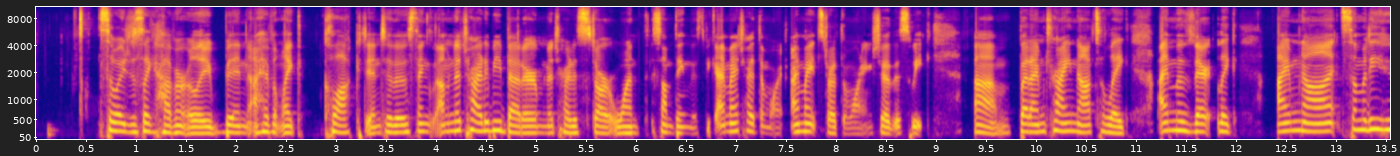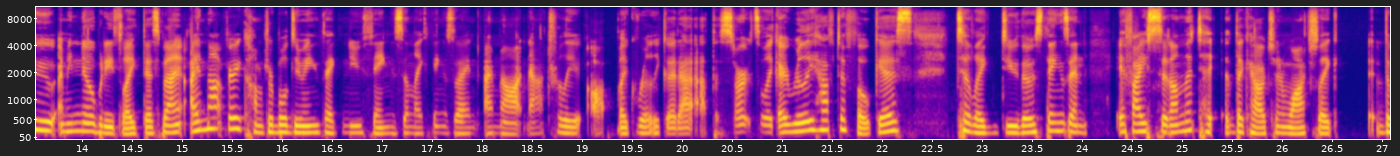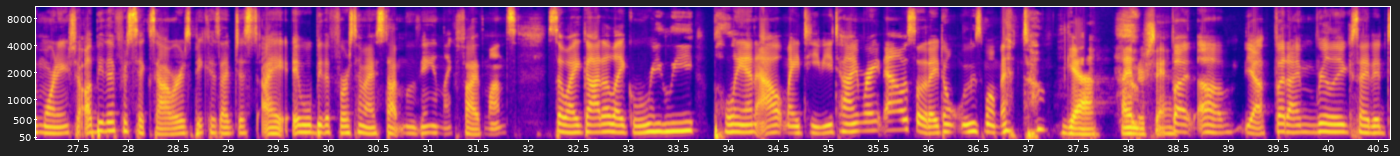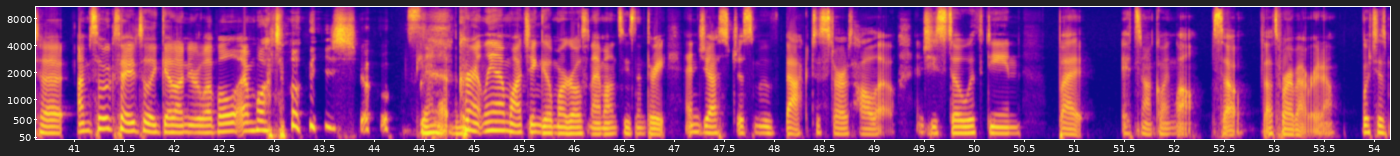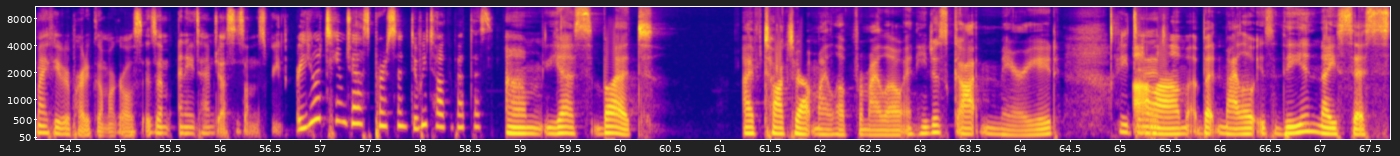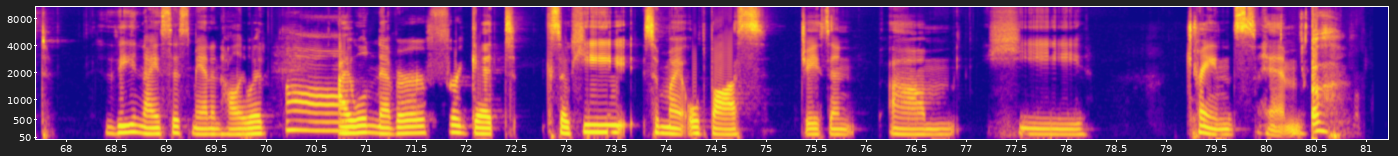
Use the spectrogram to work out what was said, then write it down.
So I just like haven't really been I haven't like clocked into those things. I'm gonna try to be better. I'm gonna try to start one something this week. I might try the morning I might start the morning show this week. Um, but I'm trying not to like I'm a very like I'm not somebody who, I mean, nobody's like this, but I, I'm not very comfortable doing like new things and like things that I, I'm not naturally uh, like really good at at the start. So like I really have to focus to like do those things. And if I sit on the t- the couch and watch like the morning show, I'll be there for six hours because I've just I it will be the first time I've stopped moving in like five months. So I gotta like really plan out my TV time right now so that I don't lose momentum. Yeah, I understand. but um yeah but i'm really excited to i'm so excited to like get on your level and watch all these shows. Yeah, currently i'm watching gilmore girls and i'm on season three and jess just moved back to stars hollow and she's still with dean but it's not going well. So that's where i'm at right now which is my favorite part of gilmore girls is um, anytime jess is on the screen are you a team jess person did we talk about this Um, yes, but I've talked about my love for Milo, and he just got married. he did Um, but Milo is the nicest, the nicest man in Hollywood. oh I will never forget. So he, so my old boss, Jason, um, he trains him.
